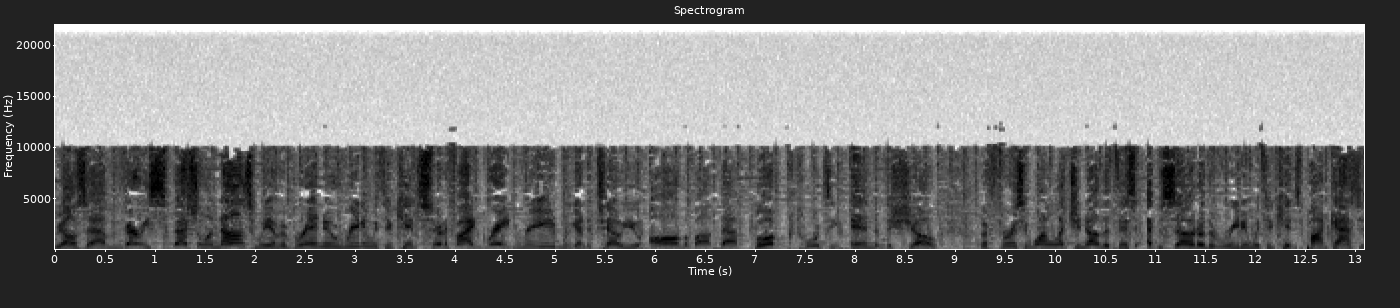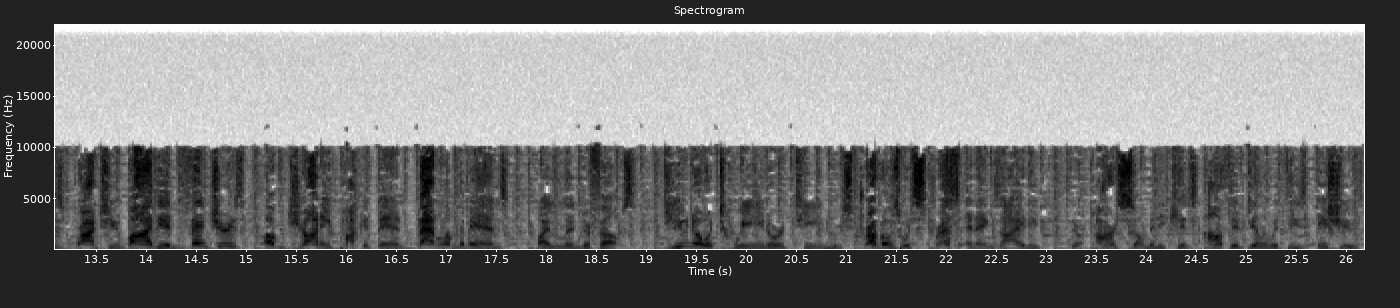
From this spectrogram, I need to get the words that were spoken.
We also have a very special announcement. We have a brand new Reading with Your Kids certified great read. We're going to tell you all about that book towards the end of the show. But first, we want to let you know that this episode of the Reading with Your Kids podcast is brought to you by The Adventures of Johnny Pocket Band Battle of the Bands by Linda Phelps. Do you know a tween or a teen who struggles with stress and anxiety? There are so many kids out there dealing with these issues.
